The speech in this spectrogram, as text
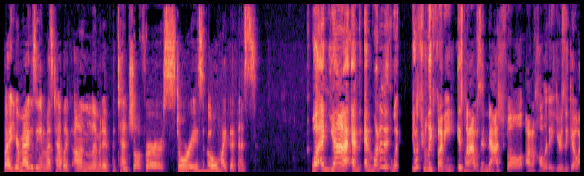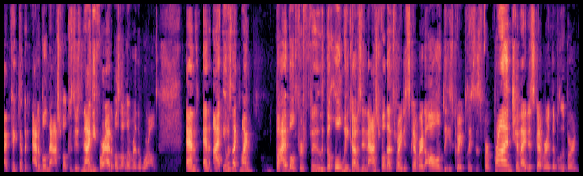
but your magazine must have like unlimited potential for stories. Mm-hmm. Oh my goodness. Well, and yeah, and and one of the what, you know what's really funny is when I was in Nashville on a holiday years ago, I picked up an edible Nashville because there's 94 edibles all over the world, and and I it was like my Bible for food the whole week I was in Nashville. That's where I discovered all these great places for brunch, and I discovered the Bluebird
